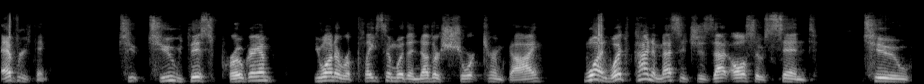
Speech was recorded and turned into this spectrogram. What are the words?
everything to to this program. You want to replace him with another short-term guy. One, what kind of message does that also send to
